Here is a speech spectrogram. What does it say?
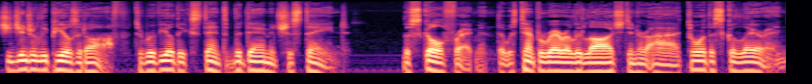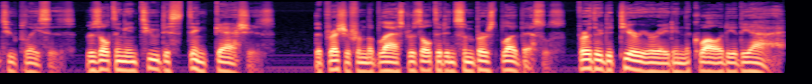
She gingerly peels it off to reveal the extent of the damage sustained. The skull fragment that was temporarily lodged in her eye tore the sclera in two places, resulting in two distinct gashes. The pressure from the blast resulted in some burst blood vessels, further deteriorating the quality of the eye.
